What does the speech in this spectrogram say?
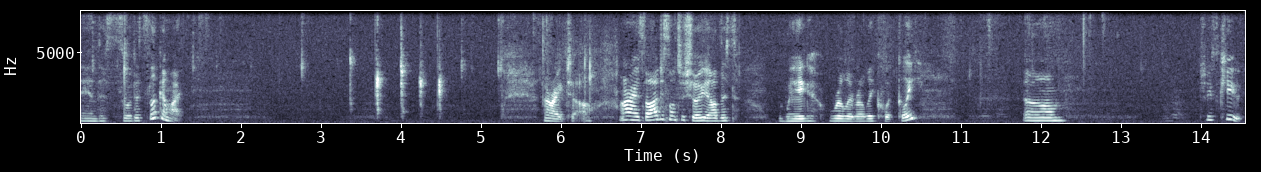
And this is what it's looking like. Alright, y'all. Alright, so I just want to show y'all this wig really, really quickly. Um, she's cute.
